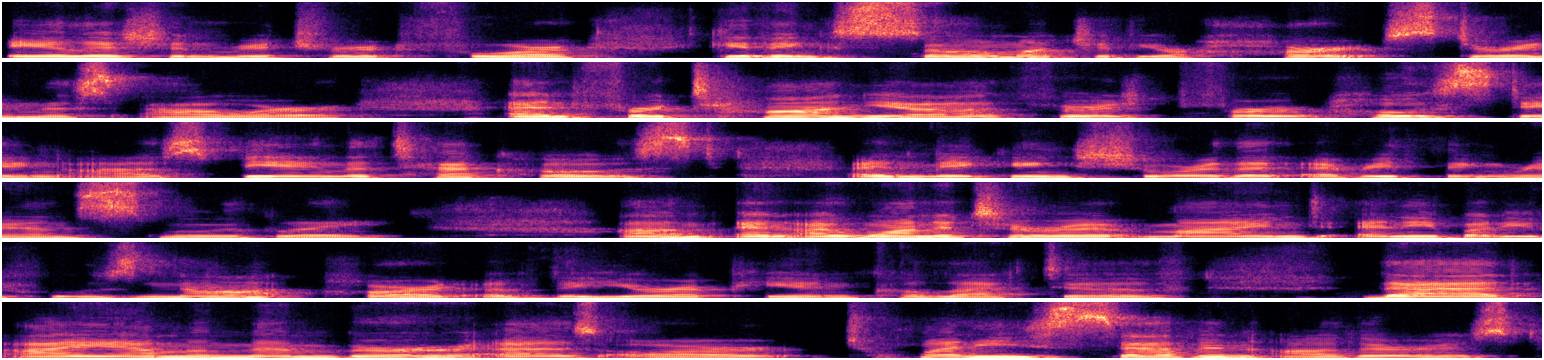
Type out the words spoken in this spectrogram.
Eilish and Richard for giving so much of your hearts during this hour. And for Tanya for, for hosting us, being the tech host and making sure that everything ran smoothly. Um, and I wanted to remind anybody who's not part of the European Collective that I am a member, as are 27 others,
